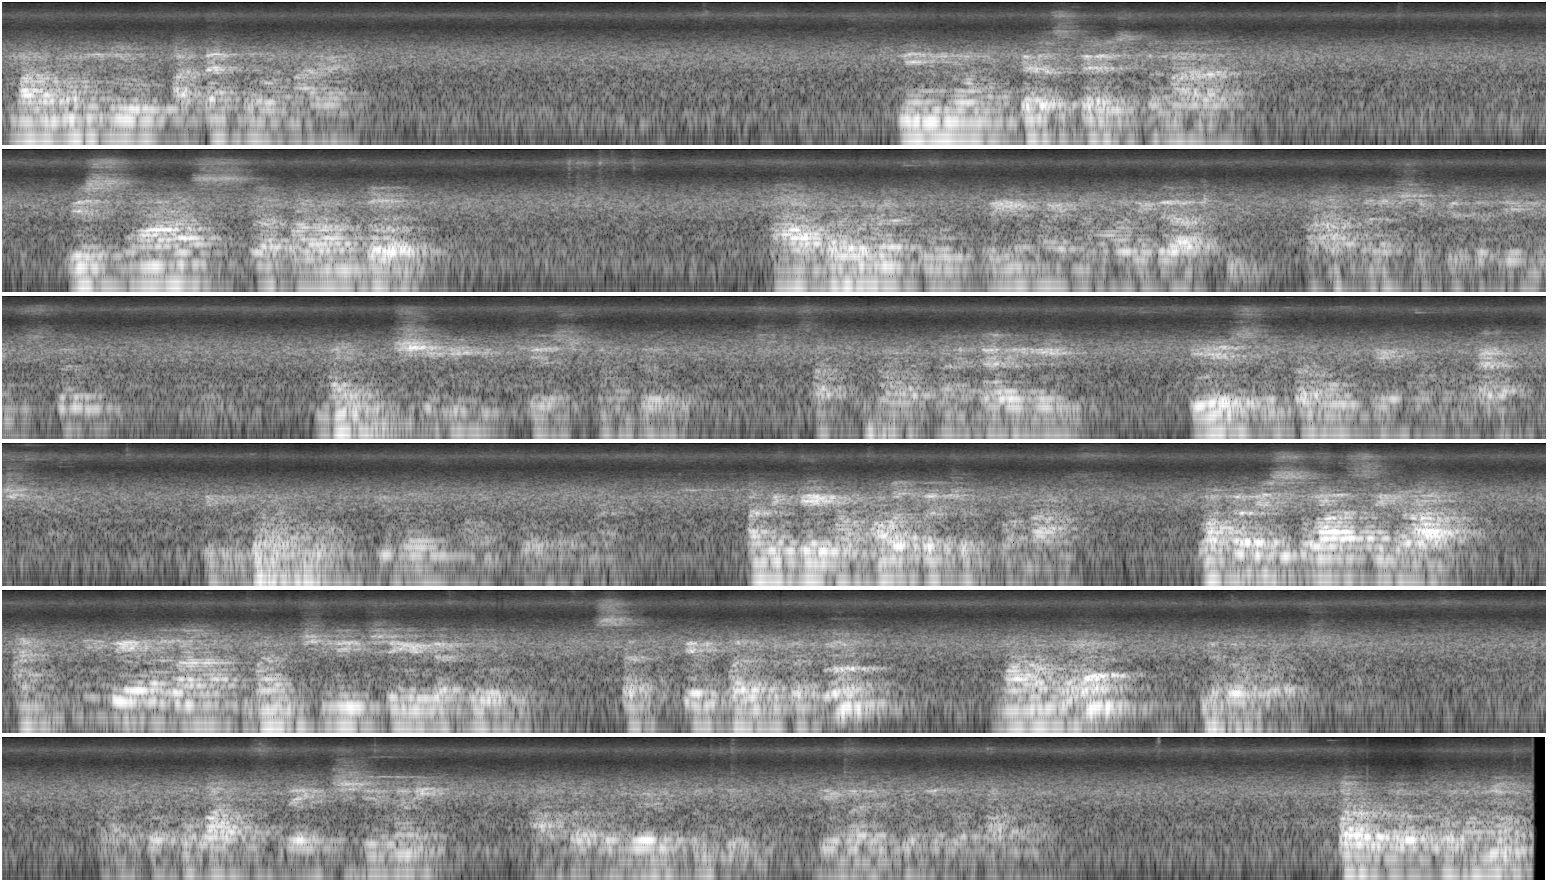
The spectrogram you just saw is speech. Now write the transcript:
మన ముందు అడ్డంకులు ఉన్నాయా? నిన్ను తిరస్కరిస్తున్నారా? విశ్వాస బలంతో ఆ ప్రభులకు ప్రియమైన వారిగా ప్రార్థన శక్తితో జీవిస్తూ మంచిది చేసుకుంటూ సత్ప్రవర్తన కలిగి ఏసు ప్రభు ప్రేమను వ్యాపించారు ఇది ప్రభు ఈరోజు మనం కోరుతున్నాడు. అందుకే మనం మొదట్లో చెప్పుకున్నాం ఒక విశ్వాసిగా అన్ని వేళ మంచిని చేయుటకు సత్యం పలుకుటకు మనము పిలువబడుతున్నాం అలాంటి గొప్ప పాత్ర దయచేయమని ఆ ప్రభు వేడుకుంటూ ఈ మరి తొమ్మిదో పాఠం పరలోకమును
